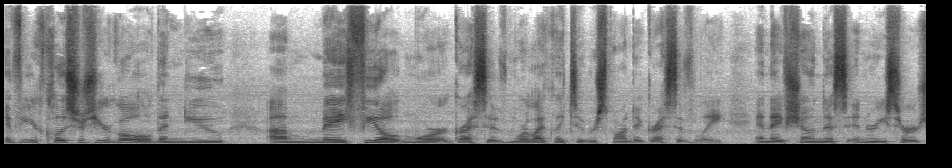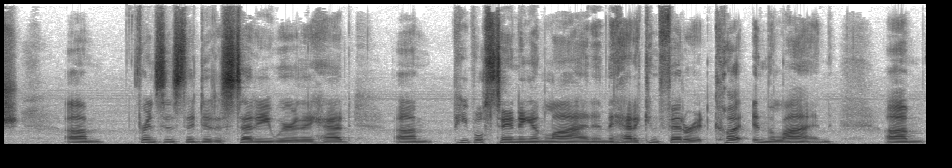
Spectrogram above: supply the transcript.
if you're closer to your goal, then you um, may feel more aggressive, more likely to respond aggressively. And they've shown this in research. Um, for instance, they did a study where they had um, people standing in line and they had a Confederate cut in the line. Um,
